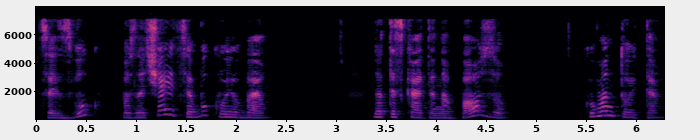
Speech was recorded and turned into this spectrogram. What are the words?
Цей звук позначається буквою Б. Натискайте на паузу, коментуйте.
